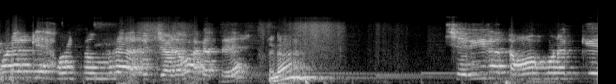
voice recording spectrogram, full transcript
ಗುಣಕ್ಕೆ ಹೋಯ್ತು ಅಂದ್ರೆ ಅದು ಜಡವಾಗತ್ತೆ. ಏನ? ಶರೀರ ತಮಗುಣಕ್ಕೆ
